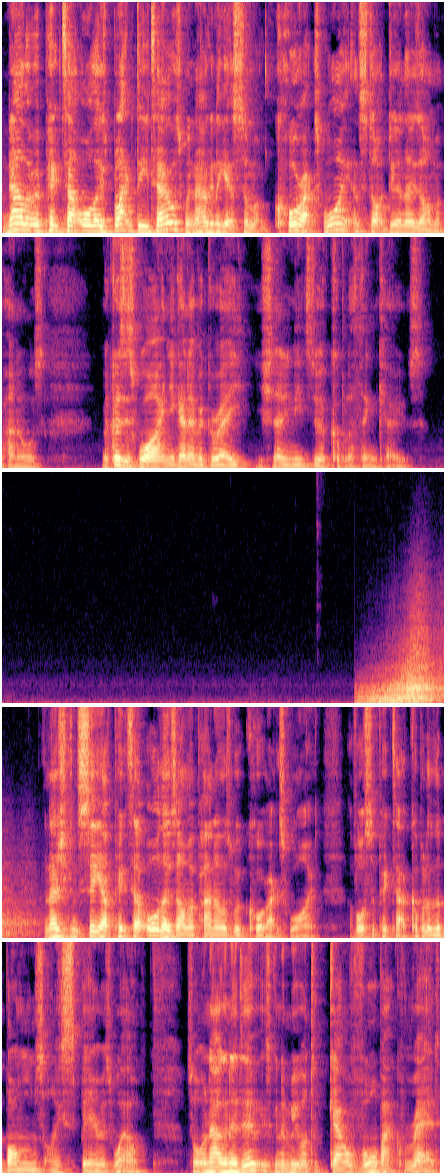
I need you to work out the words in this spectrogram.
Now that we've picked out all those black details, we're now going to get some Corax white and start doing those armour panels. Because it's white and you're going to have a grey, you should only need to do a couple of thin coats. And as you can see, I've picked out all those armor panels with Corax white. I've also picked out a couple of the bombs on his spear as well. So what we're now going to do is going to move on to Gal Vorbak red.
